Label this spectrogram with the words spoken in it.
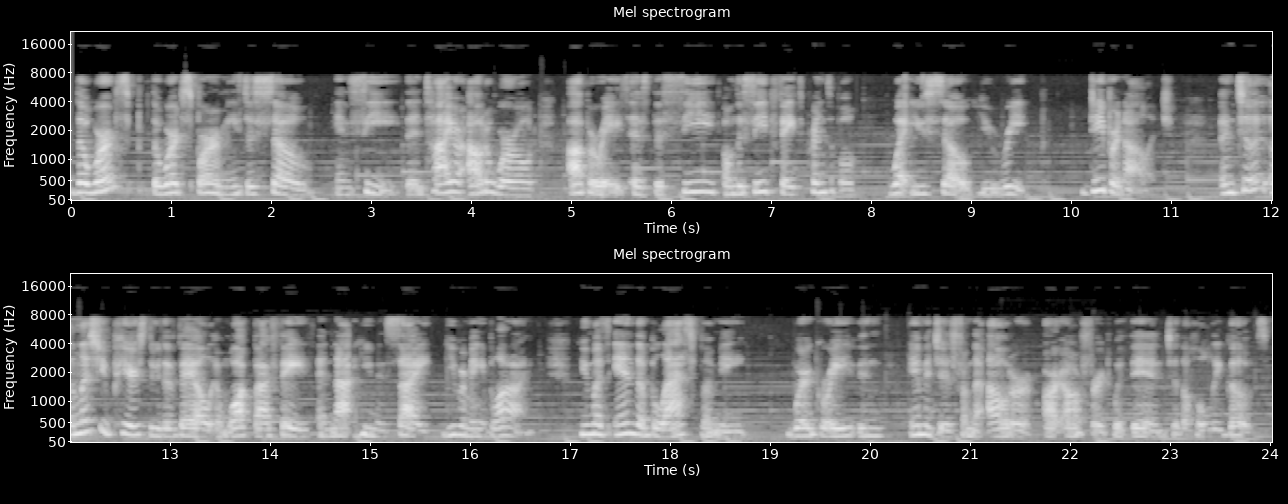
The word the word sperm means to sow and seed. The entire outer world operates as the seed on the seed faith principle. What you sow, you reap. Deeper knowledge. Until, unless you pierce through the veil and walk by faith and not human sight, you remain blind. You must end the blasphemy where graven images from the outer are offered within to the Holy Ghost,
